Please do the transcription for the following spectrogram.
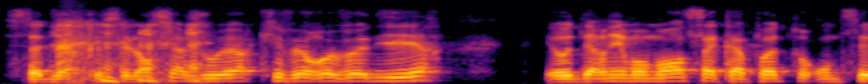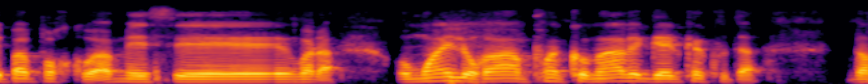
C'est-à-dire que c'est l'ancien joueur qui veut revenir et au dernier moment, ça capote, on ne sait pas pourquoi, mais c'est voilà. Au moins, il aura un point commun avec Gaël Kakuta dans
